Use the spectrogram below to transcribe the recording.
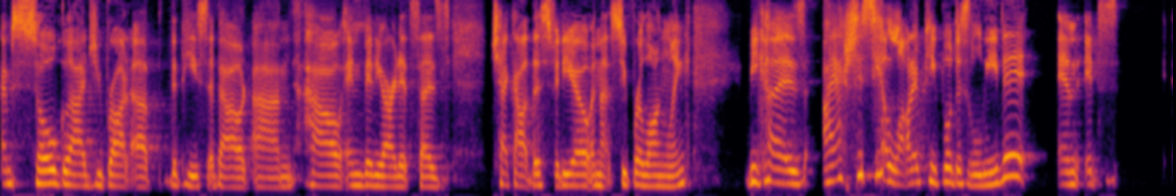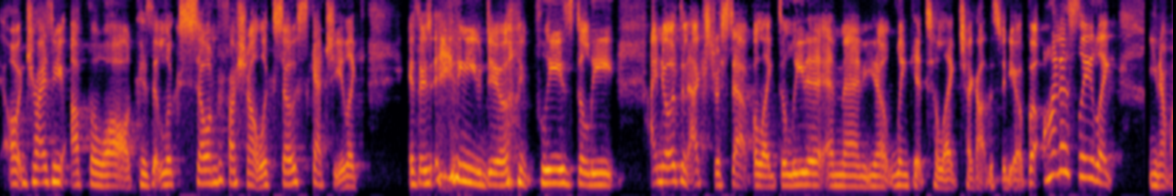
I'm so glad you brought up the piece about um, how in Vidyard it says check out this video and that super long link because I actually see a lot of people just leave it and it's oh, it drives me up the wall because it looks so unprofessional. It looks so sketchy. Like if there's anything you do, like, please delete. I know it's an extra step, but like delete it and then, you know, link it to like check out this video. But honestly, like, you know,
